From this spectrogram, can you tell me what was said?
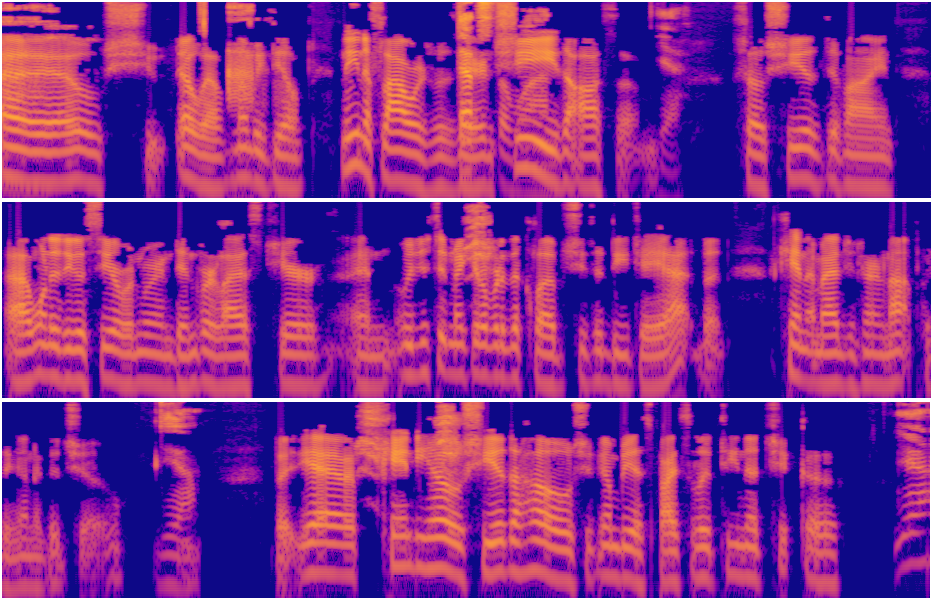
Uh, oh, shoot. Oh, well, no big deal. Nina Flowers was there, That's and the she's awesome. Yeah. So she is divine. Uh, I wanted to go see her when we were in Denver last year, and we just didn't make it over to the club she's a DJ at, but I can't imagine her not putting on a good show. Yeah. But yeah, Kandy Ho, she is a hoe. She's gonna be a spicy Latina chica. Yeah.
